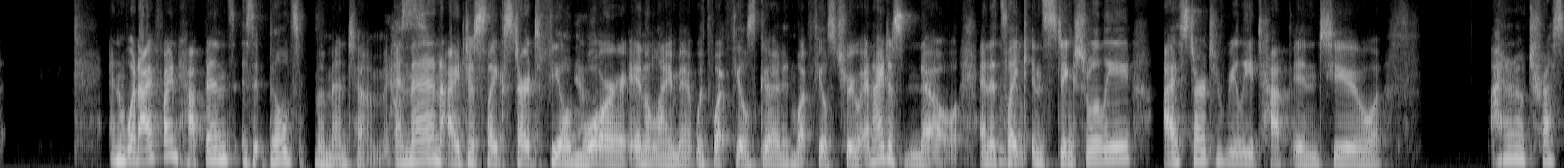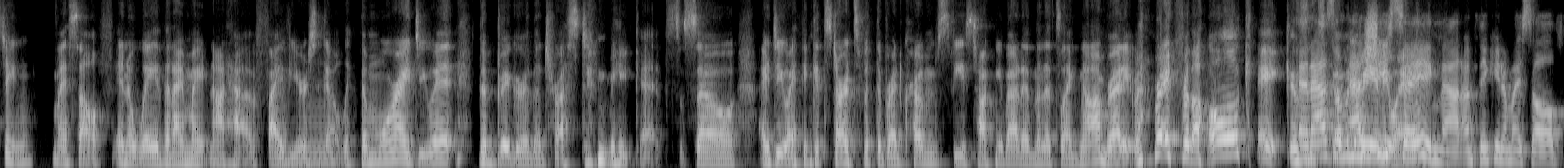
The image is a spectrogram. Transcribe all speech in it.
And what I find happens is it builds momentum. Yes. And then I just like start to feel yeah. more in alignment with what feels good and what feels true. And I just know. And it's mm-hmm. like instinctually, I start to really tap into, I don't know, trusting myself in a way that I might not have 5 mm-hmm. years ago. Like the more I do it, the bigger the trust in me gets. So I do. I think it starts with the breadcrumbs V's talking about, it, and then it's like, no, I'm ready, I'm ready for the whole cake. And as, as she's anyway. saying that, I'm thinking to myself,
